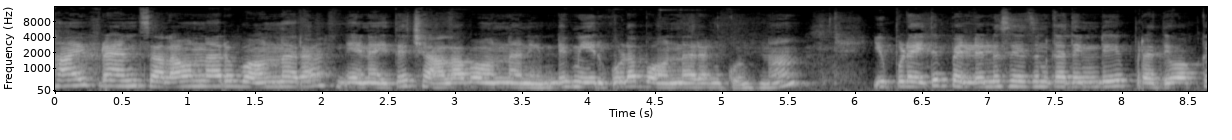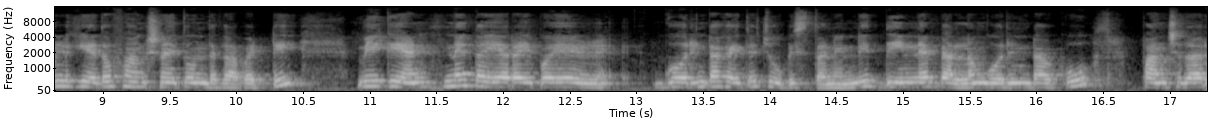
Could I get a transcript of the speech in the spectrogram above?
హాయ్ ఫ్రెండ్స్ ఎలా ఉన్నారు? బాగున్నారా? నేనైతే చాలా బాగున్నానండి. మీరు కూడా బాగున్నారనుకుంటున్నా. ఇప్పుడైతే పెళ్ళిళ్ళ సీజన్ కదండి. ప్రతి ఒక్కరికి ఏదో ఫంక్షన్ అయితే ఉంది కాబట్టి మీకు వెంటనే తయారైపోయే గోరింటాకు అయితే చూపిస్తానండి. దీన్నే బెల్లం గోరింటాకు పంచదార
